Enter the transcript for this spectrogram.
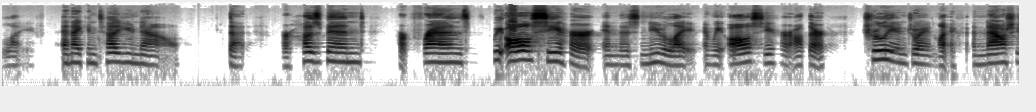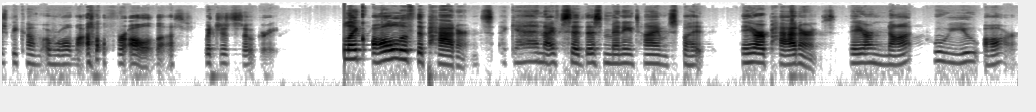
life. And I can tell you now that her husband, her friends, we all see her in this new light and we all see her out there truly enjoying life. And now she's become a role model for all of us, which is so great. Like all of the patterns, again, I've said this many times, but they are patterns. They are not who you are.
